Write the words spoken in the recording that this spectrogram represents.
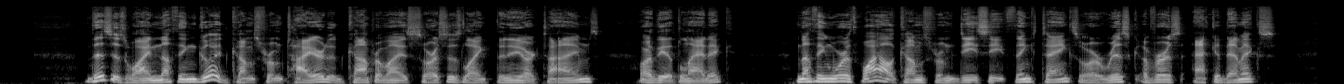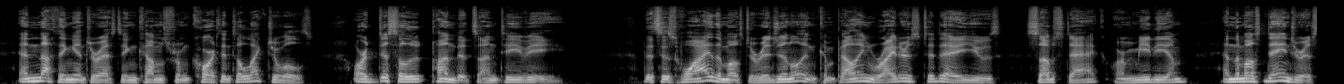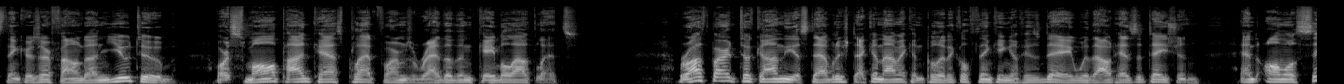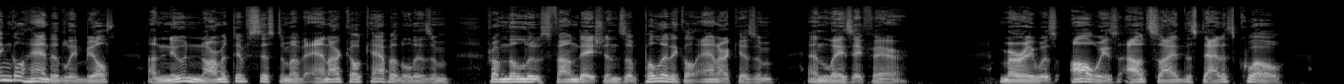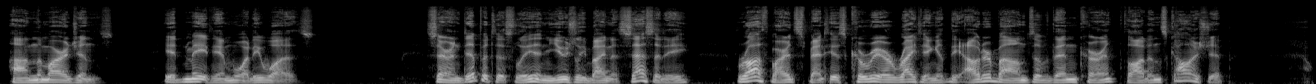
This is why nothing good comes from tired and compromised sources like the New York Times or the Atlantic. Nothing worthwhile comes from DC think tanks or risk averse academics. And nothing interesting comes from court intellectuals or dissolute pundits on TV. This is why the most original and compelling writers today use Substack or Medium and the most dangerous thinkers are found on YouTube or small podcast platforms rather than cable outlets. Rothbard took on the established economic and political thinking of his day without hesitation and almost single handedly built a new normative system of anarcho capitalism from the loose foundations of political anarchism and laissez faire. Murray was always outside the status quo, on the margins. It made him what he was. Serendipitously, and usually by necessity, Rothbard spent his career writing at the outer bounds of then current thought and scholarship.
